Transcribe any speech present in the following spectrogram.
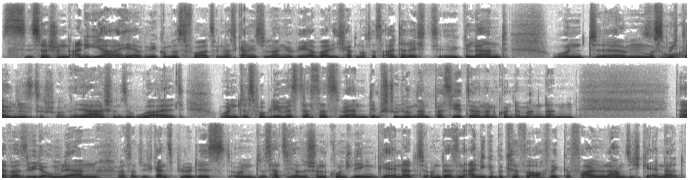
Es ist ja schon einige Jahre her. Mir kommt das vor, als wenn das gar nicht so lange wäre, weil ich habe noch das alte Recht äh, gelernt und ähm, muss so mich dann schon. ja schon so uralt. Und das Problem ist, dass das während dem Studium dann passierte und dann konnte man dann teilweise wieder umlernen, was natürlich ganz blöd ist. Und es hat sich also schon grundlegend geändert. Und da sind einige Begriffe auch weggefallen oder haben sich geändert.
